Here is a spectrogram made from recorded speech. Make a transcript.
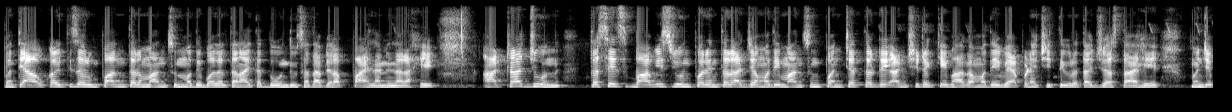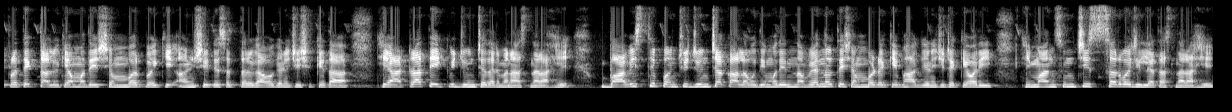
पण त्या अवकाळीचं रूपांतर मान्सूनमध्ये बदलताना येत्या दोन दिवसात आपल्याला पाहायला मिळणार आहे. अठरा जून तसेच बावीस जूनपर्यंत राज्यामध्ये मान्सून पंच्याहत्तर ते ऐंशी टक्के भागामध्ये व्यापण्याची तीव्रता जास्त आहे. म्हणजे प्रत्येक तालुक्यामध्ये शंभरपैकी ऐंशी ते सत्तर गावं घेण्याची शक्यता ही अठरा ते एकवीस जूनच्या दरम्यान असणार आहे. बावीस ते पंचवीस जूनच्या कालावधीमध्ये नव्याण्णव ते शंभर टक्के भाग घेण्याची टक्केवारी ही मान्सूनची सर्व जिल्ह्यात असणार आहे.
